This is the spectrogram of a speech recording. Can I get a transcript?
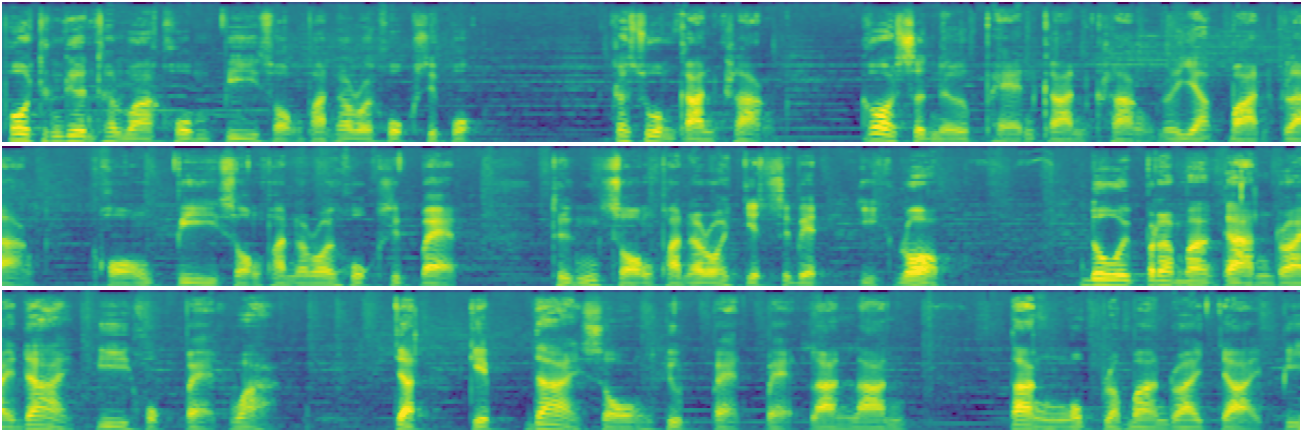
พอถึงเดือนธันวาคมปี 2566 กระทรวงการคลังก็เสนอแผนการคลังระยะปานกลางของปี 2568 ถึง 2571 อีกรอบ โดยประมาณการรายได้ปี 68 ว่า จัดเก็บได้ 2.88 ล้านล้าน ตั้งงบประมาณรายจ่ายปี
